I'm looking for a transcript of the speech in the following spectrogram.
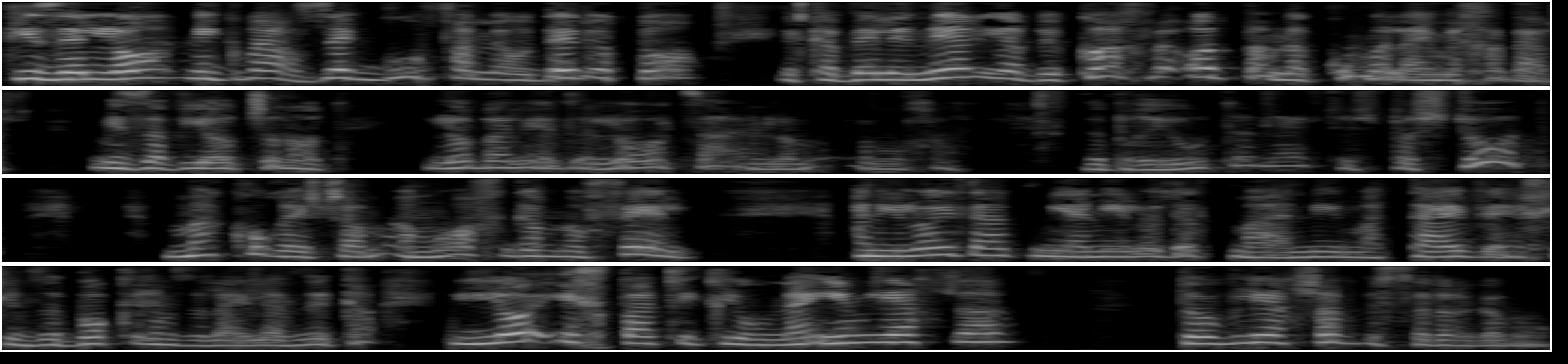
כי זה לא נגמר, זה גוף המעודד אותו לקבל אנרגיה וכוח ועוד פעם לקום עליי מחדש, מזוויות שונות. לא בא לי את זה, לא רוצה, אני לא, לא מוכן. זה בריאות הנפש, פשטות. מה קורה שם? המוח גם נופל. אני לא יודעת מי, אני לא יודעת מה אני, מתי ואיך, אם זה בוקר, אם זה לילה, אם זה קרה. לא אכפת לי כלום. נעים לי עכשיו, טוב לי עכשיו, בסדר גמור.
